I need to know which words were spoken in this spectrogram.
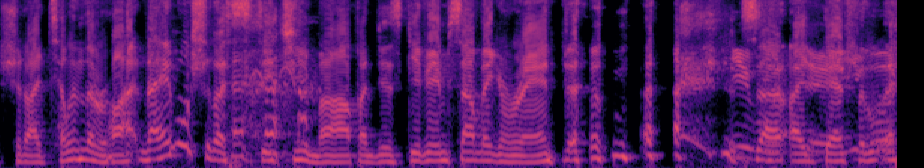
should I tell him the right name or should I stitch him up and just give him something random? so I definitely,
